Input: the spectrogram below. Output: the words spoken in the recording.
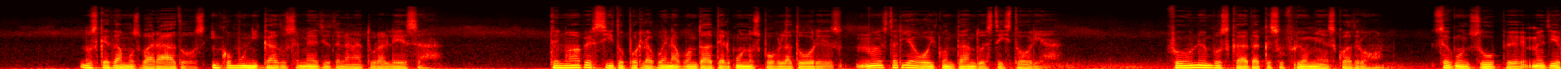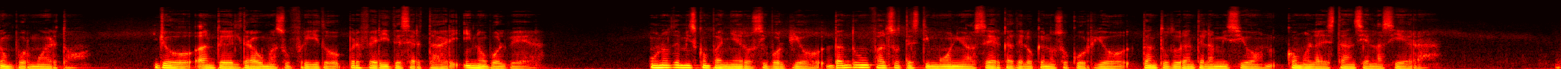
Nos quedamos varados, incomunicados en medio de la naturaleza. De no haber sido por la buena bondad de algunos pobladores, no estaría hoy contando esta historia. Fue una emboscada que sufrió mi escuadrón. Según supe, me dieron por muerto. Yo, ante el trauma sufrido, preferí desertar y no volver. Uno de mis compañeros sí volvió, dando un falso testimonio acerca de lo que nos ocurrió tanto durante la misión como la estancia en la sierra.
